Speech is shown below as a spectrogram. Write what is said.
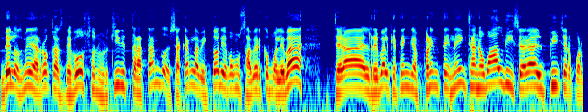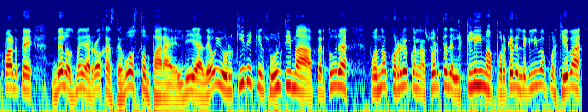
de los Medias Rojas de Boston. Urquidi tratando de sacar la victoria. Vamos a ver cómo le va. Será el rival que tenga enfrente Nathan Oval Eovaldi será el pitcher por parte de los Medias Rojas de Boston para el día de hoy. Urquidi que en su última apertura pues no corrió con la suerte del clima. ¿Por qué del clima? Porque iba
